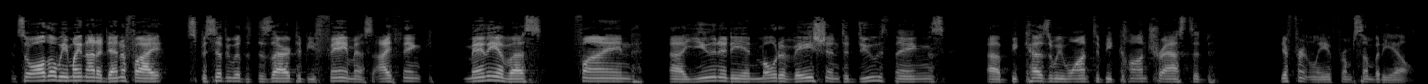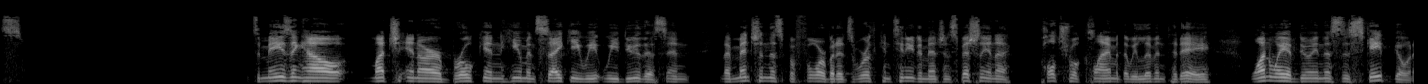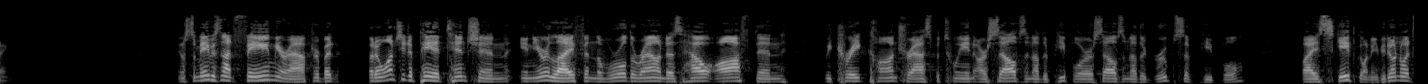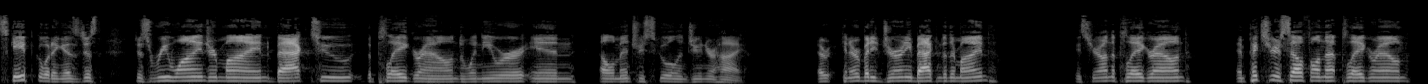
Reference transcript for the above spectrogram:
And so although we might not identify specifically with the desire to be famous, I think many of us find uh, unity and motivation to do things uh, because we want to be contrasted differently from somebody else. It's amazing how much in our broken human psyche we, we do this. And, and I've mentioned this before, but it's worth continuing to mention, especially in a cultural climate that we live in today. One way of doing this is scapegoating. You know, so maybe it's not fame you're after, but, but I want you to pay attention in your life and the world around us how often we create contrast between ourselves and other people or ourselves and other groups of people by scapegoating. If you don't know what scapegoating is, just, just rewind your mind back to the playground when you were in elementary school and junior high. Can everybody journey back into their mind? So you're on the playground and picture yourself on that playground.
